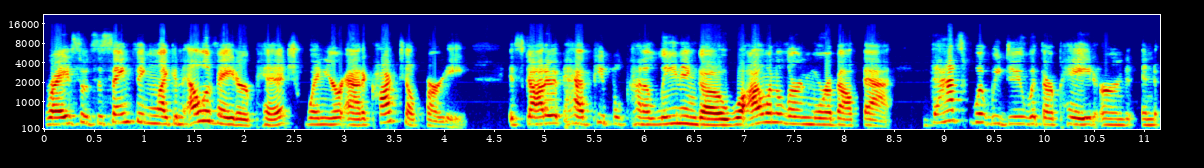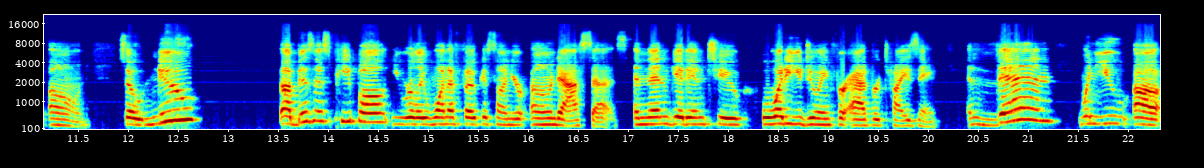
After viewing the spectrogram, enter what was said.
right? So it's the same thing like an elevator pitch when you're at a cocktail party. It's got to have people kind of lean and go, Well, I want to learn more about that. That's what we do with our paid, earned, and owned. So, new uh, business people, you really want to focus on your owned assets and then get into, well, what are you doing for advertising? And then when you uh,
